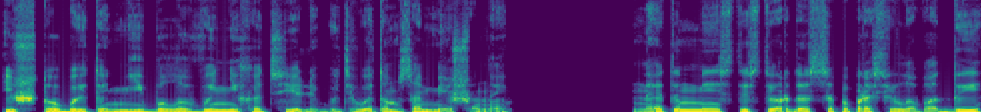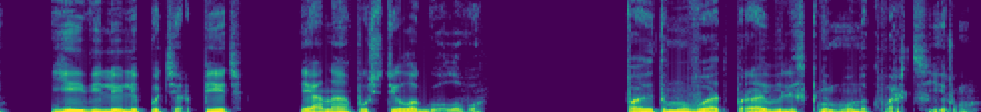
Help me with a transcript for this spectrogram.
И что бы это ни было, вы не хотели быть в этом замешаны. На этом месте стюардесса попросила воды, ей велели потерпеть, и она опустила голову. Поэтому вы отправились к нему на квартиру.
